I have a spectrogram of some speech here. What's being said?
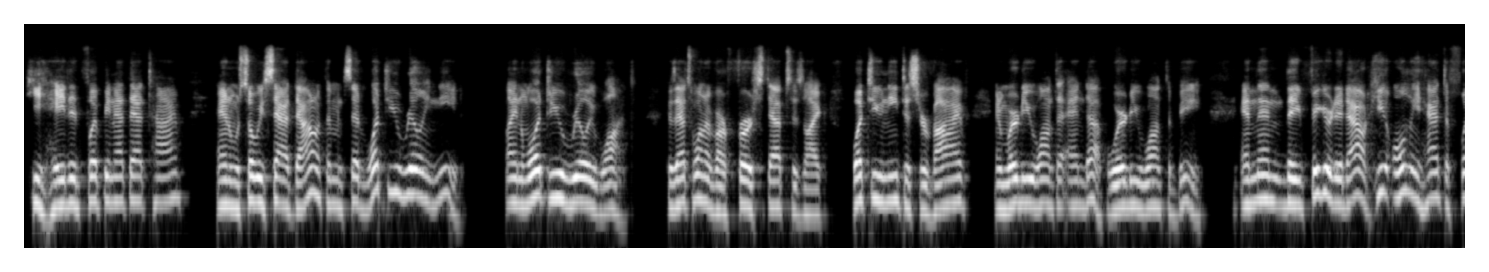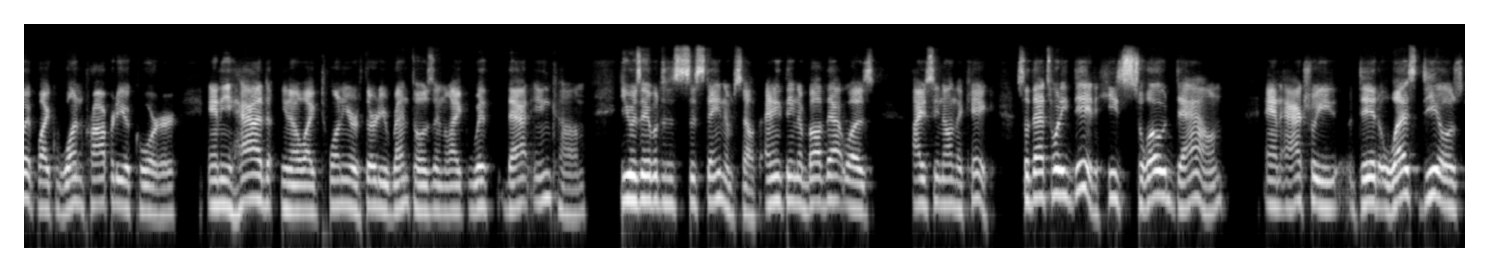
he hated flipping at that time. And so we sat down with him and said what do you really need? And what do you really want because that's one of our first steps is like what do you need to survive and where do you want to end up? Where do you want to be? And then they figured it out. He only had to flip like one property a quarter and he had you know like 20 or 30 rentals and like with that income he was able to sustain himself. Anything above that was icing on the cake. So that's what he did. He slowed down and actually did less deals,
